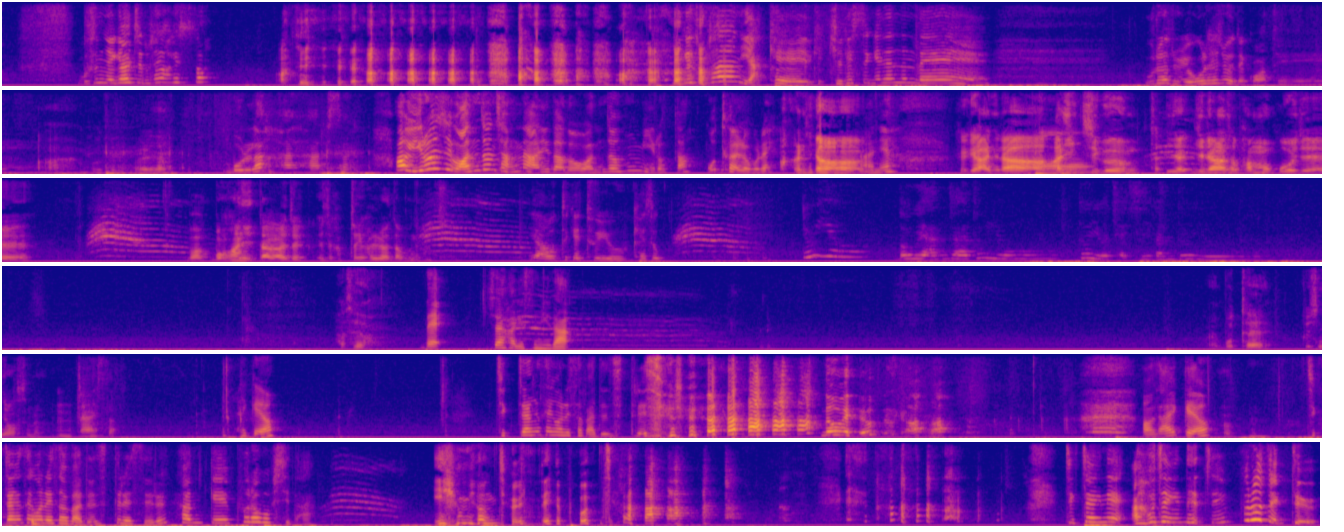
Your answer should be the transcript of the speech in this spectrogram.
무슨 얘기 할지도 생각했어? 아니 이게 좀 사연이 약해. 이렇게 길게 쓰긴 했는데 우리가 좀 욕을 해줘야 될 것 같아. 아, 뭔 소리 빨리 해. 몰라? 아 알았어. 아 이런 식 완전 장난 아니다. 너 완전 흥미 잃었다. 어떻게 하려고 그래? 아니야. 아니야? 그게 아니라 어. 아니 지금 자- 일- 일어나서 밥 먹고 이제 막 멍하니 있다가 이제 이제 갑자기 하려다 보니 그렇지. 야 어떻게 두유 계속 두유 너왜 앉아 두유 두유 잘 시간 두유 하세요. 네 시작하겠습니다 아니, 못해. 그 신경 쓰면. 응 알았어 할게요 직장 생활에서 받은 스트레스를 너 왜 웃어 어, 자 할게요 음. 직장 생활에서 받은 스트레스를 함께 풀어봅시다 이명 절대 보자 직장 내 아우쟁이 대치 프로젝트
